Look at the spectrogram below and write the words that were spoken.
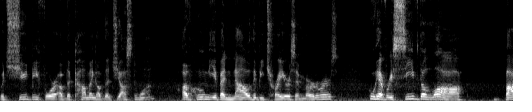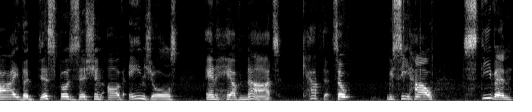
which shewed before of the coming of the just one? of whom ye have been now the betrayers and murderers, who have received the law by the disposition of angels and have not kept it. So we see how Stephen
